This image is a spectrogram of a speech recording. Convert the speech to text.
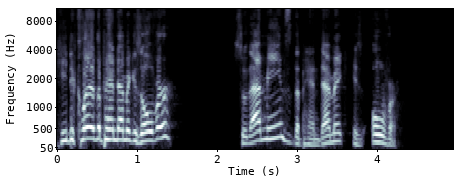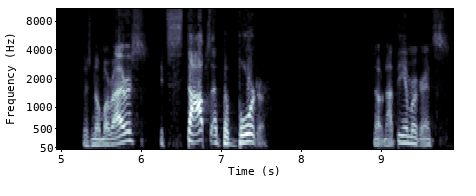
He declared the pandemic is over. So that means the pandemic is over. There's no more virus. It stops at the border. No, not the immigrants.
